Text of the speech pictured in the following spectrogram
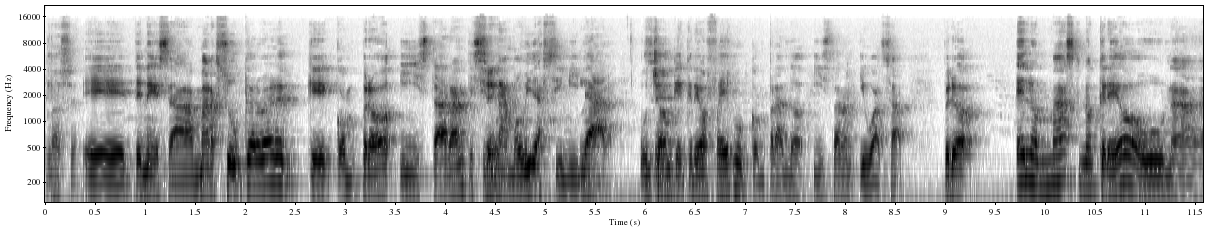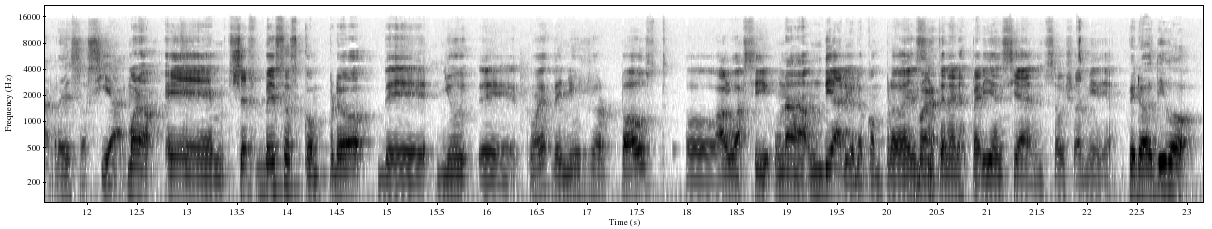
No sé. Eh, tenés a Mark Zuckerberg que compró Instagram, que tiene Sí. una movida similar. Un chabón que creó Facebook comprando Instagram y WhatsApp. Pero Elon Musk no creó una red social. Bueno, eh, Jeff Bezos compró de New, eh, ¿cómo es? The New York Post o algo así, una, un diario lo compró él Bueno. sin tener experiencia en social media. Pero digo,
